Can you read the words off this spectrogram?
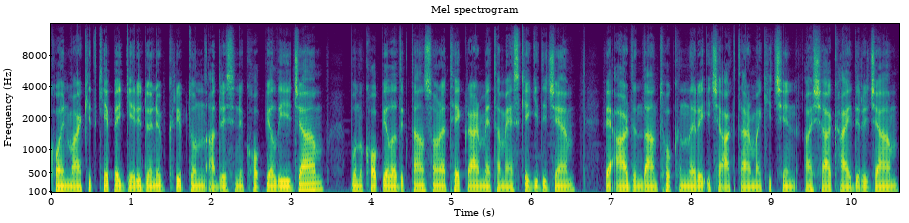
CoinMarketCap'e geri dönüp kriptonun adresini kopyalayacağım. Bunu kopyaladıktan sonra tekrar MetaMask'e gideceğim ve ardından tokenları içe aktarmak için aşağı kaydıracağım.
